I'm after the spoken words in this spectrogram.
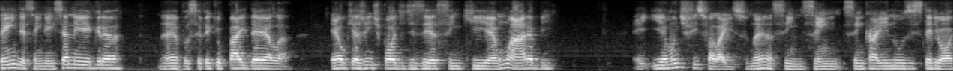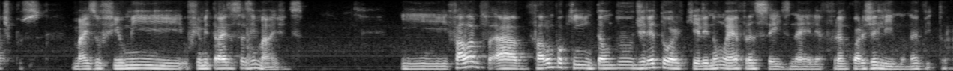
tem descendência negra, né? Você vê que o pai dela é o que a gente pode dizer assim que é um árabe. E é muito difícil falar isso, né? Assim, sem, sem cair nos estereótipos. Mas o filme, o filme traz essas imagens. E fala, fala um pouquinho então do diretor, que ele não é francês, né? Ele é franco-argelino, né, Vitor?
